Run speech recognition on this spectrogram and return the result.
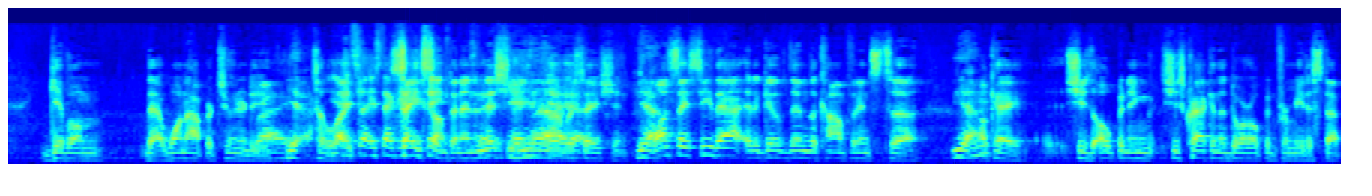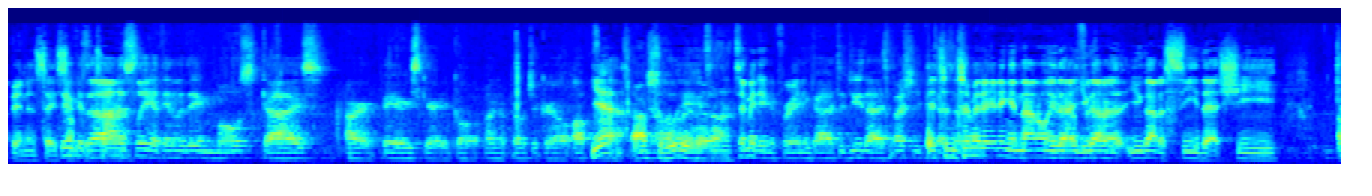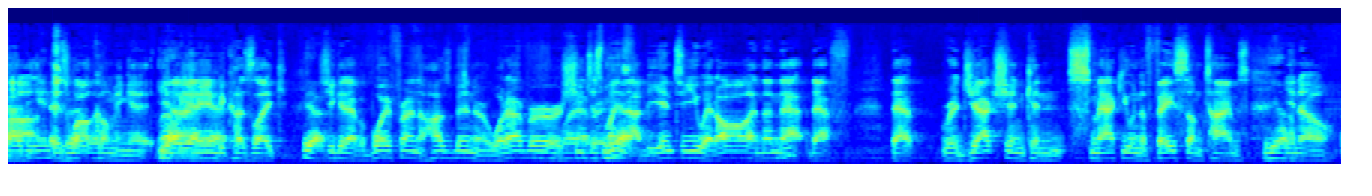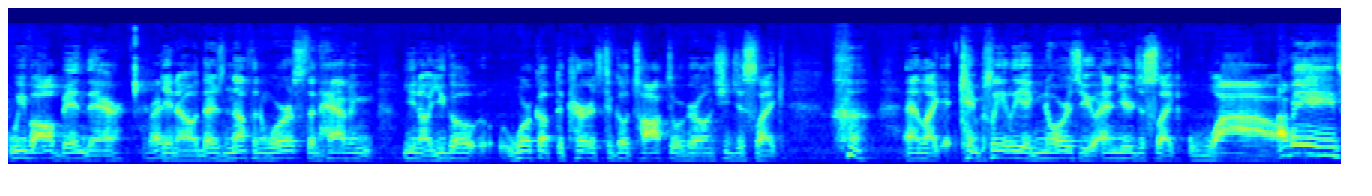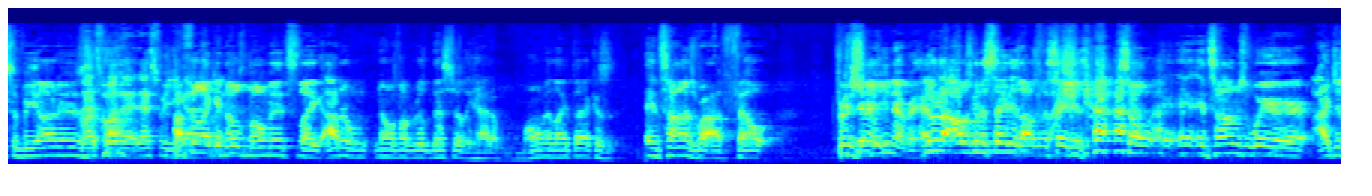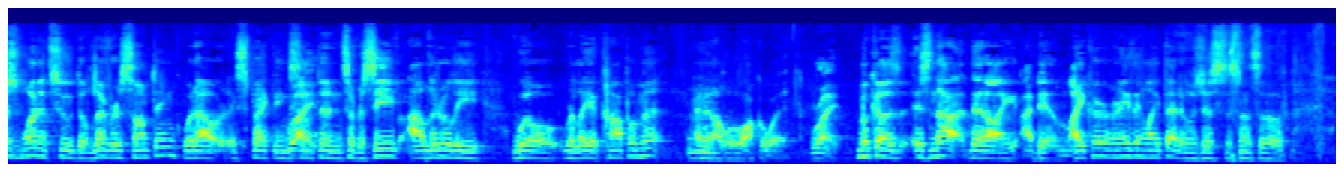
give them that one opportunity Right. Yeah. to Yeah, like it's that- it's that say something and initiate yeah, the yeah, yeah. conversation. Yeah. Once they see that, it'll give them the confidence to. Yeah. Okay, she's opening. She's cracking the door open for me to step in and say Dude, something. because to her. honestly, at the end of the day, most guys are very scared to go and approach a girl up Yeah, front, you know, absolutely and It's intimidating for any guy to do that, especially because it's they're, like, intimidating, and not only that, you gotta them. you gotta see that she uh, is welcoming it. You Oh, know what yeah, I mean? yeah. Because like Yeah. she could have a boyfriend, a husband, or whatever, or she just might Yeah. not be into you at all, and Mm-hmm. then that that that rejection can smack you in the face sometimes. Yeah. You know, we've all been there. Right. You know, there's nothing worse than having you know you go work up the courage to go talk to a girl, and she just like. And like completely ignores you, and you're just like, wow. I mean, to be honest, That's why that- that's where you I feel gotta, like in those moments, like I don't know if I really necessarily had a moment like that because in times where I felt. For sure, you never had No, no. I was gonna say this. I was gonna say this. so in, in times where I just wanted to deliver something without expecting Right. something to receive, I literally will relay a compliment and then mm. I will walk away right. because it's not that I I didn't like her or anything like that. It was just a sense of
